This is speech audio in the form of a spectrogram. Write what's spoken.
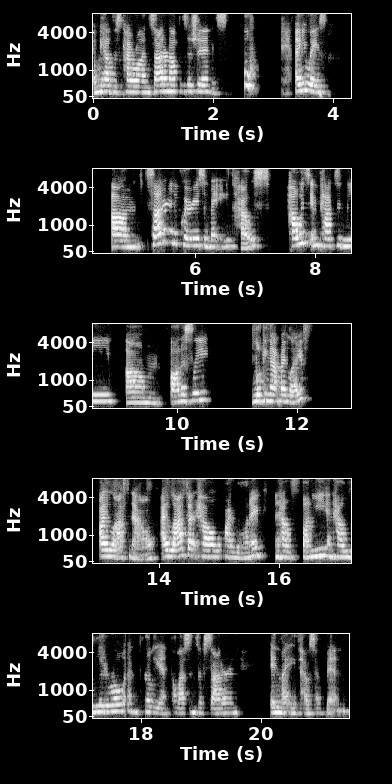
And we have this Chiron Saturn opposition. It's whew. anyways, um, Saturn in Aquarius in my eighth house, how it's impacted me, um, honestly, looking at my life, I laugh now. I laugh at how ironic and how funny and how literal and brilliant the lessons of Saturn in my eighth house have been.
